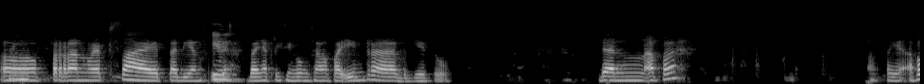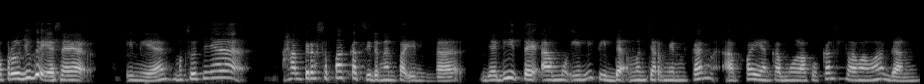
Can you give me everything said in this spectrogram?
eh, peran website tadi yang sudah banyak disinggung sama Pak Indra begitu. Dan apa? Apa ya? Apa perlu juga ya saya ini ya? Maksudnya hampir sepakat sih dengan Pak Indra. Jadi TA-mu ini tidak mencerminkan apa yang kamu lakukan selama magang.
